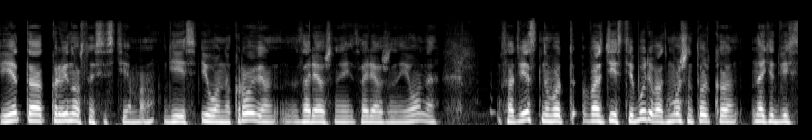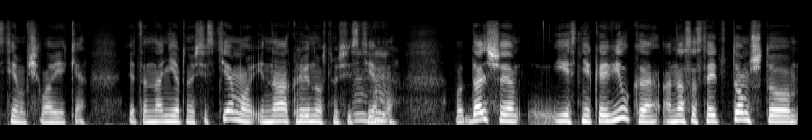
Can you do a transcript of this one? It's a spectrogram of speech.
И это кровеносная система, где есть ионы крови, заряженные, заряженные ионы. Соответственно, вот воздействие боли возможно только на эти две системы в человеке. Это на нервную систему и на кровеносную систему. Угу. Вот дальше есть некая вилка, она состоит в том, что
